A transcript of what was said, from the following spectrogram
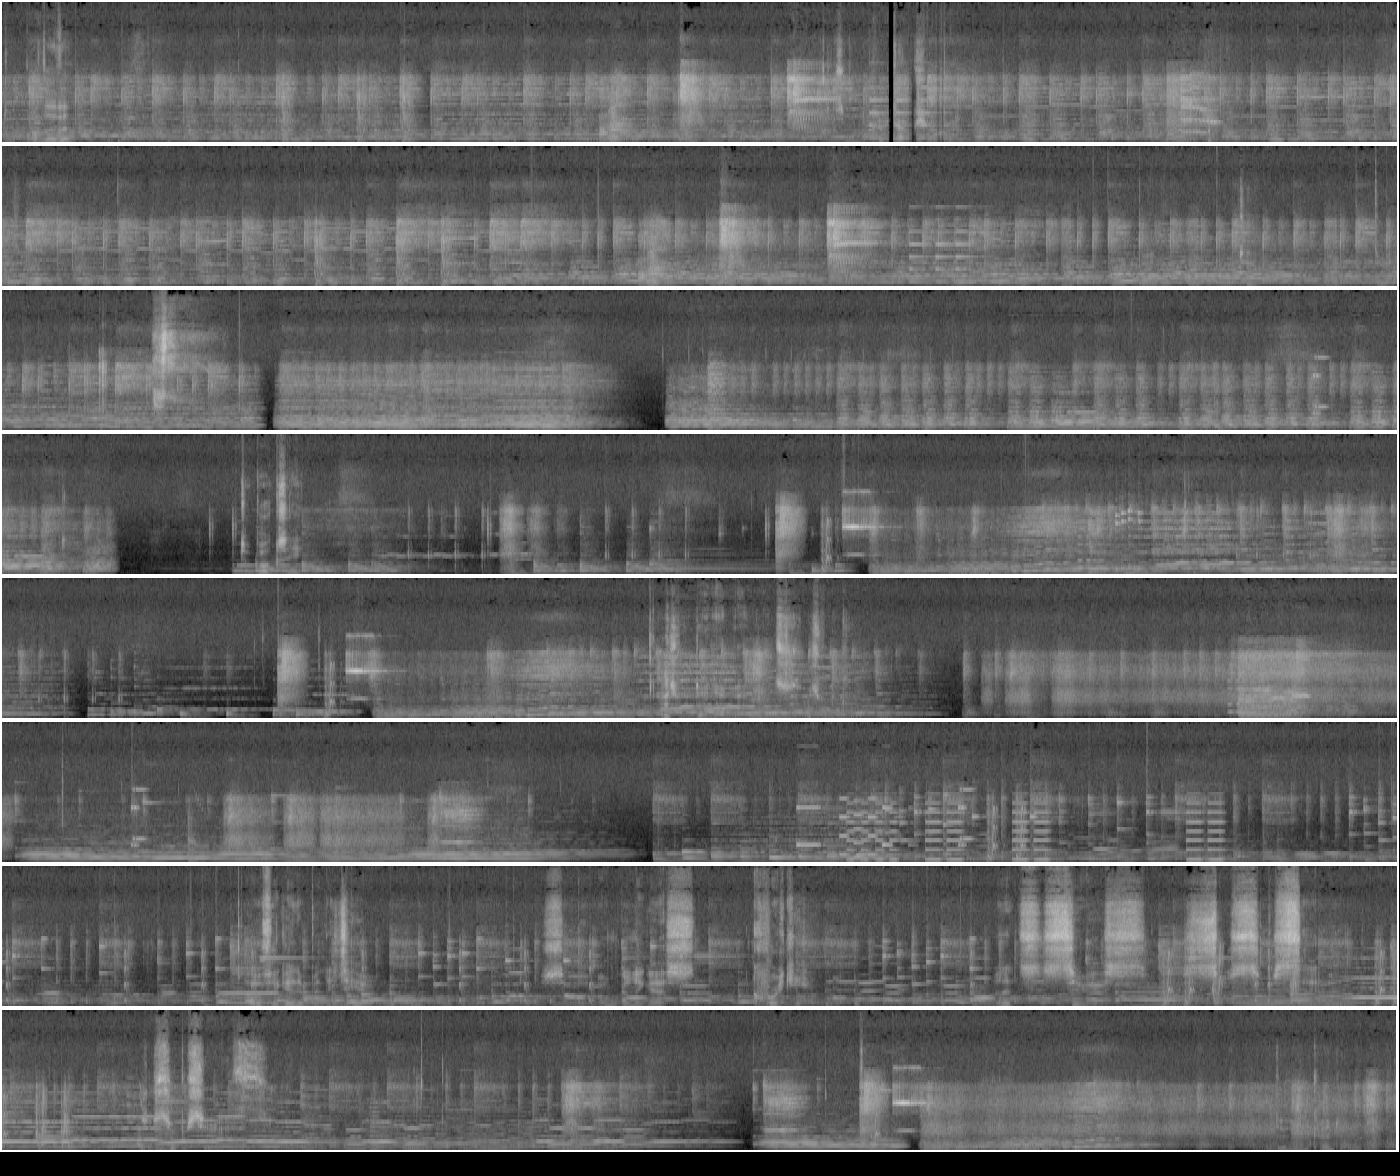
don't bother then. To box eight. That's what done that. That's, cool. I don't think anybody's here. So I'm gonna guess quirky. And it's serious. So super serious. So super serious. We're doing encounter.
